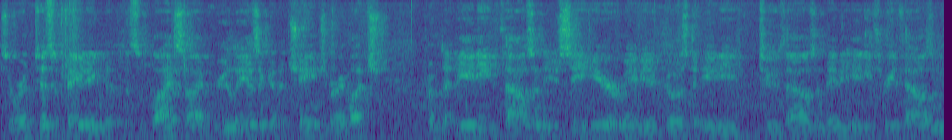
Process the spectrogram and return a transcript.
So we're anticipating that the supply side really isn't going to change very much from the 80,000 that you see here. Maybe it goes to 82,000, maybe 83,000.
